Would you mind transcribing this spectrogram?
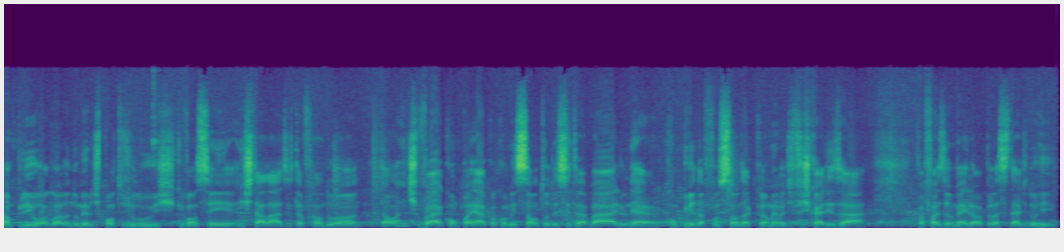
ampliou agora o número de pontos de luz que vão ser instalados até o final do ano. Então a gente vai acompanhar com a comissão todo esse trabalho, né, cumprindo a função da Câmara de fiscalizar, para fazer o melhor pela cidade do Rio.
